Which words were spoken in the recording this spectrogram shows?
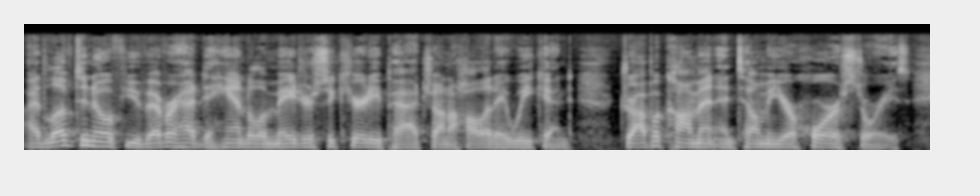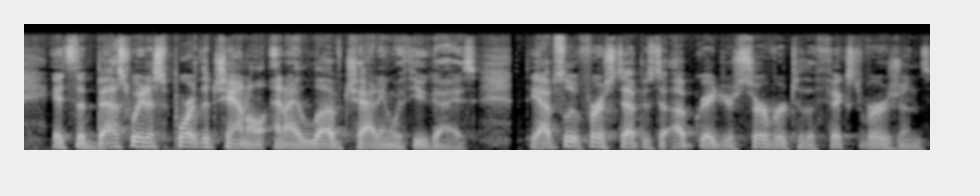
I'd love to know if you've ever had to handle a major security patch on a holiday weekend. Drop a comment and tell me your horror stories. The best way to support the channel, and I love chatting with you guys. The absolute first step is to upgrade your server to the fixed versions,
